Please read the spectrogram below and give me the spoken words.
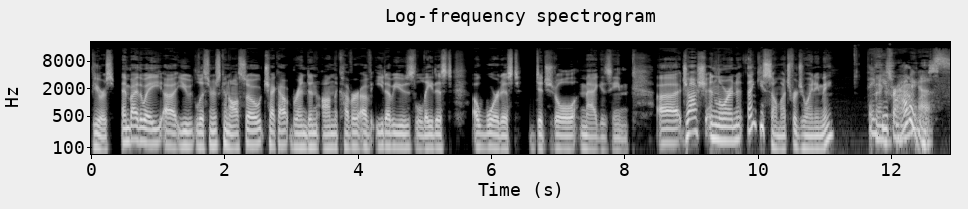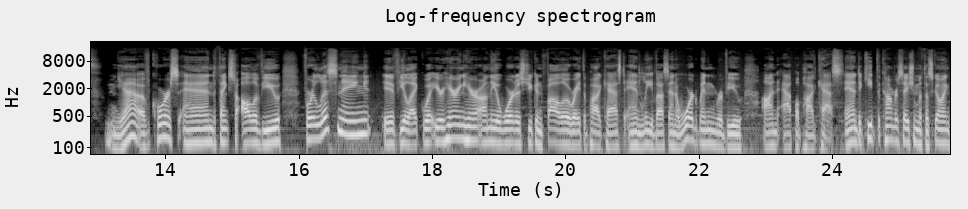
viewers. And by the way, uh, you listeners can also check out Brendan on the cover of EW's latest Awardist digital magazine. Uh, Josh and Lauren, thank you so much for joining me. Thank Thanks you for, for having, having us. us. Yeah, of course. And thanks to all of you for listening. If you like what you're hearing here on The Awardist, you can follow, rate the podcast, and leave us an award winning review on Apple Podcasts. And to keep the conversation with us going,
